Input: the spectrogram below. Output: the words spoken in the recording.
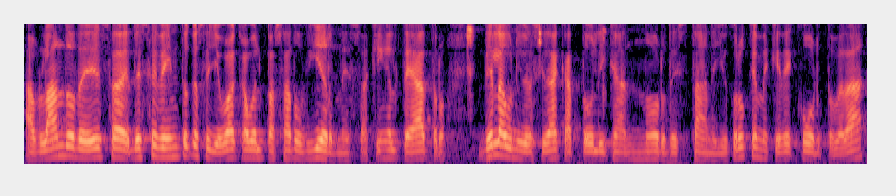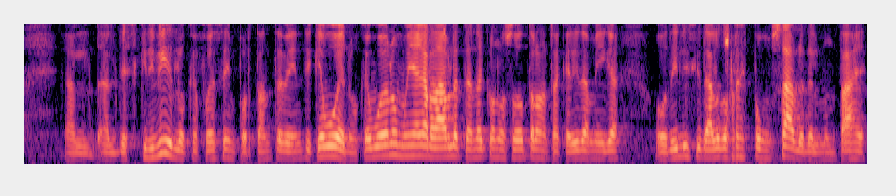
hablando de, ese evento que se llevó a cabo el pasado viernes aquí en el Teatro de la Universidad Católica Nordestana. Yo creo que me quedé corto, ¿verdad?, al, describir lo que fue ese importante evento. Y qué bueno, qué bueno, muy agradable tener con nosotros a nuestra querida amiga Odilis Hidalgo, responsable del montaje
